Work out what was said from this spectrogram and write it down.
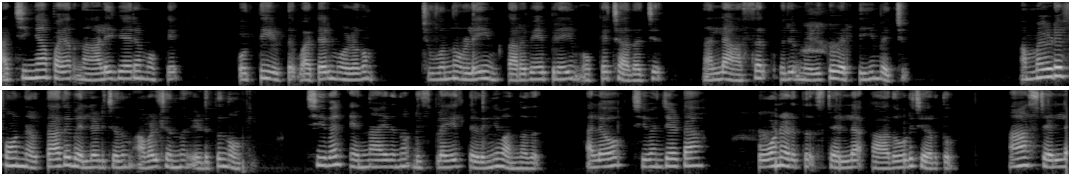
അച്ചിങ്ങാപ്പയർ നാളികേരമൊക്കെ കൊത്തിയിട്ട് വറ്റൽമുളകും ചുവന്നുള്ളിയും കറിവേപ്പിലയും ഒക്കെ ചതച്ച് നല്ല അസൽ ഒരു മെഴുക്കുവരട്ടിയും വെച്ചു. അമ്മയുടെ ഫോൺ നിർത്താതെ ബെല്ലടിച്ചതും അവൾ ചെന്ന് എടുത്തു നോക്കി. ശിവൻ എന്നായിരുന്നു ഡിസ്പ്ലേയിൽ തെളിഞ്ഞു വന്നത്. "ഹലോ ശിവൻ ചേട്ടാ ഫോൺ " ഫോണെടുത്ത് സ്റ്റെല്ല കാതോട് ചേർത്തു. "ആ സ്റ്റെല്ല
